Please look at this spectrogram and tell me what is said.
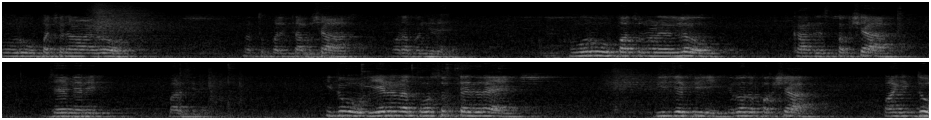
ಮೂರು ಉಪಚುನಾವಣೆಗಳು ಮತ್ತು ಫಲಿತಾಂಶ ಹೊರಬಂದಿದೆ ಮೂರು ಉಪಚುನಾವಣೆಯಲ್ಲೂ ಕಾಂಗ್ರೆಸ್ ಪಕ್ಷ ಜಯಬೇರಿ ಬಳಸಿದೆ ಇದು ಏನನ್ನು ತೋರಿಸುತ್ತೆ ಅಂದರೆ ಬಿ ಜೆ ಪಿ ವಿರೋಧ ಪಕ್ಷವಾಗಿದ್ದು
